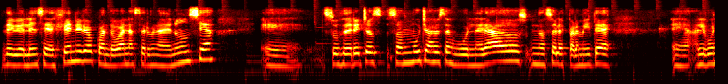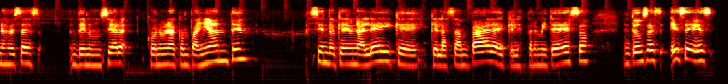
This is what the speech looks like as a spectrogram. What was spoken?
de violencia de género cuando van a hacer una denuncia. Eh, sus derechos son muchas veces vulnerados, no se les permite eh, algunas veces denunciar con un acompañante, siendo que hay una ley que, que las ampara y que les permite eso. Entonces, ese es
